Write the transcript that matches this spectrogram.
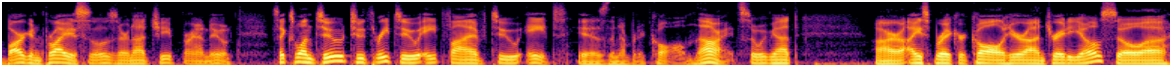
bargain price. Those are not cheap, brand new. 612 232 8528 is the number to call. All right. So we've got our icebreaker call here on Tradio. So, uh,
